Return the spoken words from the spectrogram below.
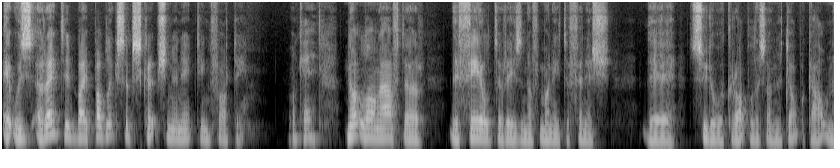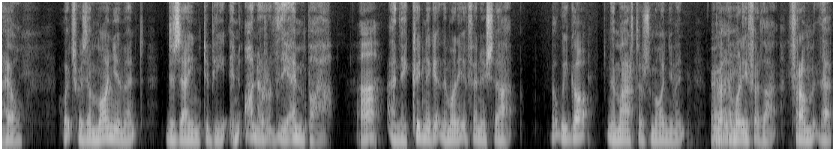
it was erected by public subscription in 1840. okay Not long after they failed to raise enough money to finish the pseudo Acropolis on the top of Calton Hill, which was a monument designed to be in honour of the empire. ah And they couldn't get the money to finish that. But we got the Martyrs Monument. We got the money for that from the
